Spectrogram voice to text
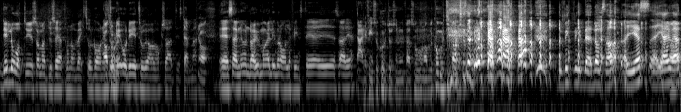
Det låter ju som att du säger att hon har växt organiskt. Och det, det. och det tror jag också att det stämmer. Ja. Eh, sen undrar hur många liberaler finns det i Sverige? Nej, det finns ju 7000 ungefär så hon har väl kommit till max. Du fick vi in den också. Yes, eh, jajamän.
